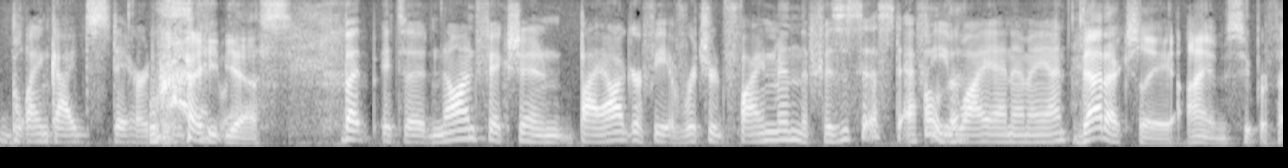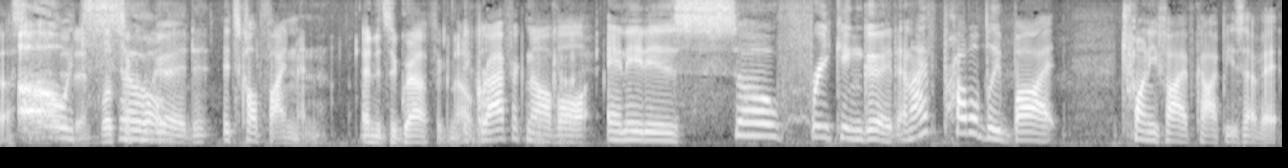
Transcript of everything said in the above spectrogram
blank-eyed stare. Right, yes. But it's a nonfiction biography of Richard Feynman, the physicist. Oh, F e y n m a n. That actually, I am super fascinated Oh, in. it's What's so it good. It's called Feynman. And it's a graphic novel. a graphic novel, Okay. and it is so freaking good. And I've probably bought 25 copies of it.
